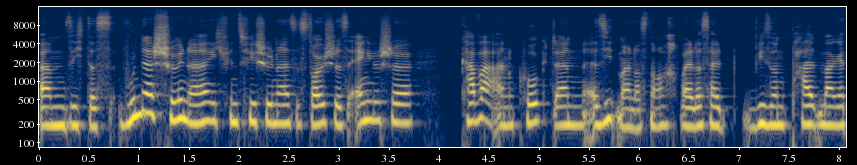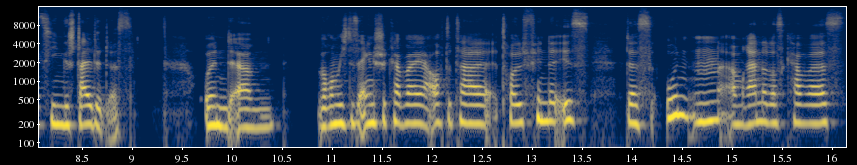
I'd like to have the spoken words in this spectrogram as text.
ähm, sich das wunderschöne, ich finde es viel schöner als das deutsche, das englische Cover anguckt, dann äh, sieht man das noch, weil das halt wie so ein Pulp-Magazin gestaltet ist. Und ähm, warum ich das englische Cover ja auch total toll finde, ist, dass unten am Rande des Covers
